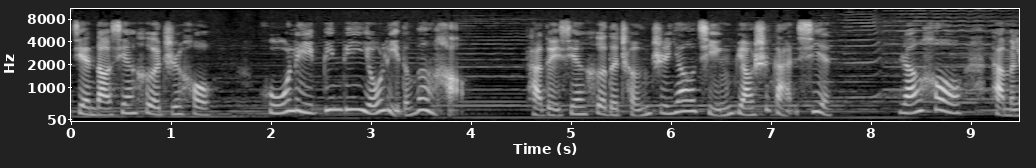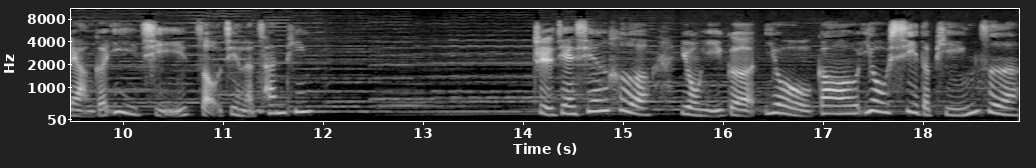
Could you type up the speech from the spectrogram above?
见到仙鹤之后，狐狸彬彬有礼的问好，他对仙鹤的诚挚邀请表示感谢，然后他们两个一起走进了餐厅。只见仙鹤用一个又高又细的瓶子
